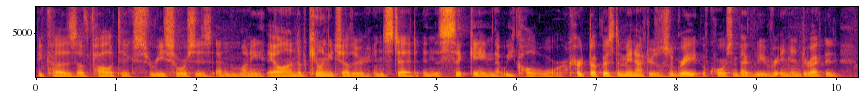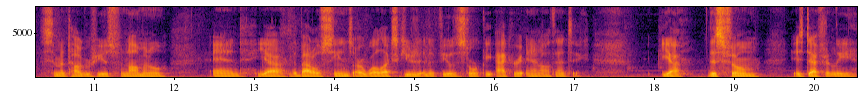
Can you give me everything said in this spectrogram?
because of politics, resources, and money, they all end up killing each other instead in the sick game that we call war. Kirk Douglas, the main actor, is also great, of course, impeccably written and directed. The cinematography is phenomenal. And yeah, the battle scenes are well executed and it feels historically accurate and authentic. Yeah, this film is definitely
